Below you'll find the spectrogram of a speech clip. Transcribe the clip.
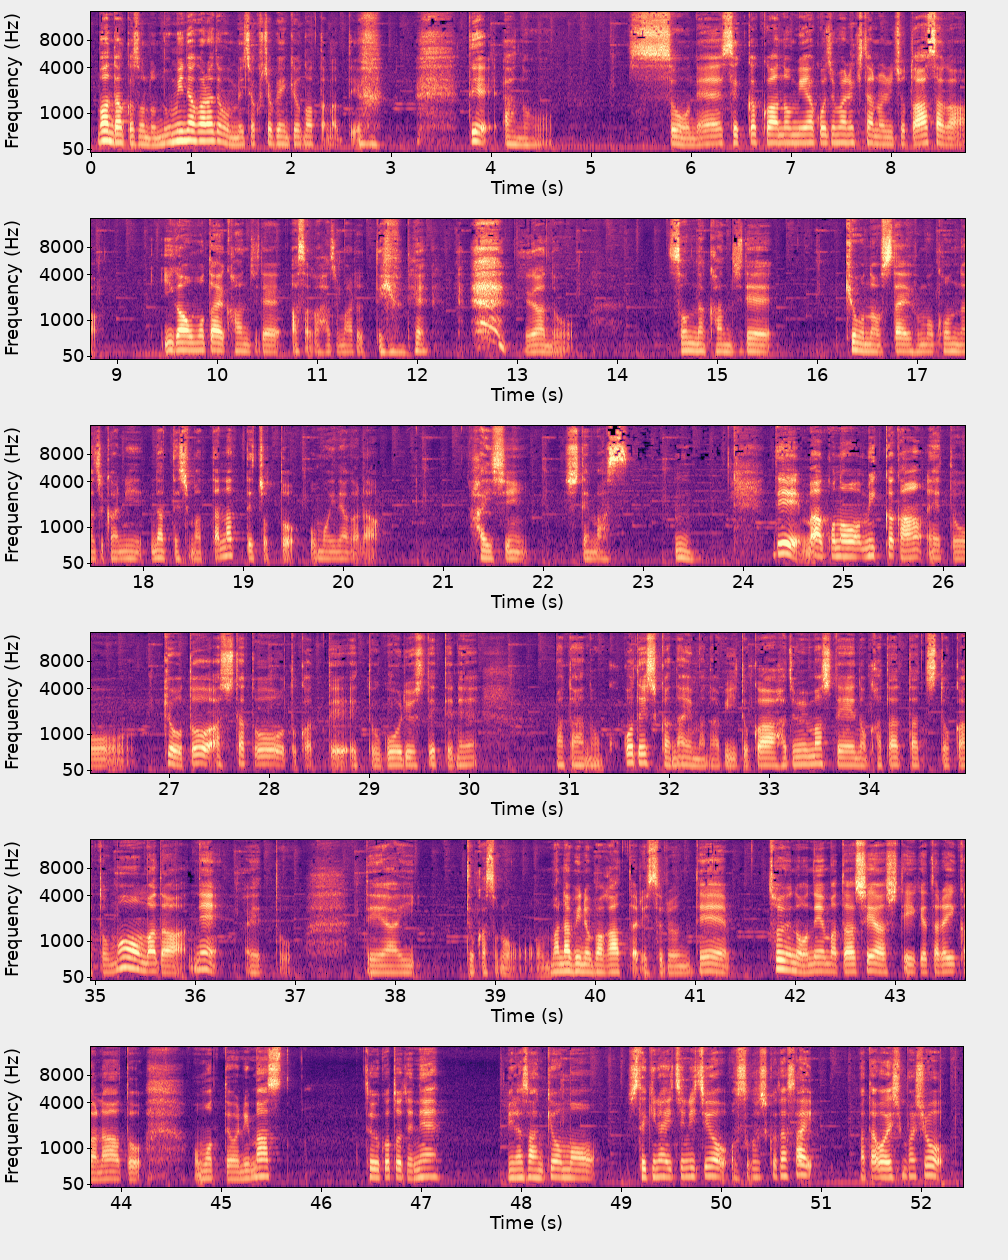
まあなんかその飲みながらでもめちゃくちゃ勉強になったなっていう。であのそうねせっかくあの宮古島に来たのにちょっと朝が胃が重たい感じで朝が始まるっていうね。あのそんな感じで今日のスタイフもこんな時間になってしまったなってちょっと思いながら配信してます。うん、でまあこの3日間、えーと今日と明日ととかって、えっと、合流してってねまたあのここでしかない学びとか初めましての方たちとかともまだねえっと出会いとかその学びの場があったりするんでそういうのをねまたシェアしていけたらいいかなと思っております。ということでね皆さん今日も素敵な一日をお過ごしください。またお会いしましょう。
